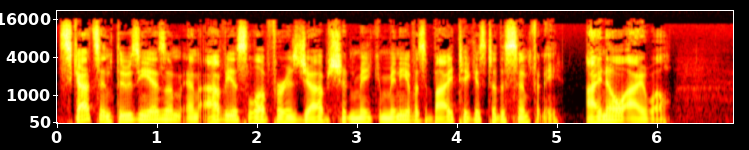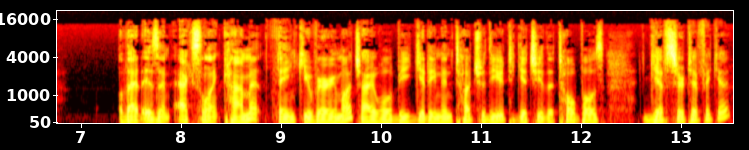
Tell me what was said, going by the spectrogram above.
Scott's enthusiasm and obvious love for his job should make many of us buy tickets to the symphony. I know I will. Well, that is an excellent comment. Thank you very much. I will be getting in touch with you to get you the Topos gift certificate.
